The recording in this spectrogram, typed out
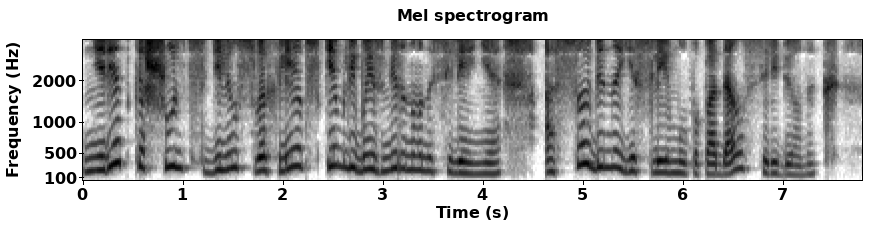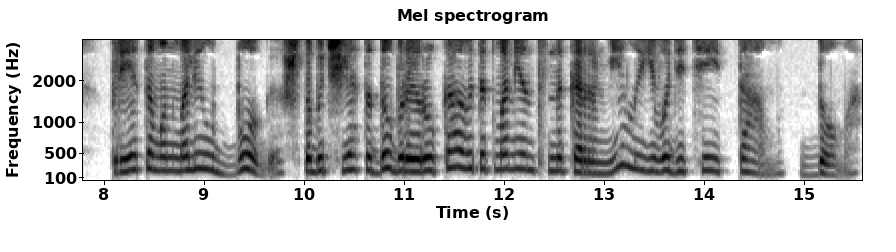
Нередко Шульц делил свой хлеб с кем-либо из мирного населения, особенно если ему попадался ребенок — при этом он молил Бога, чтобы чья-то добрая рука в этот момент накормила его детей там, дома.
